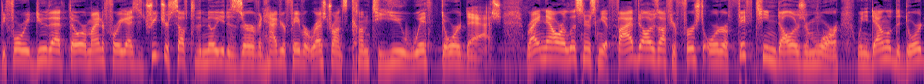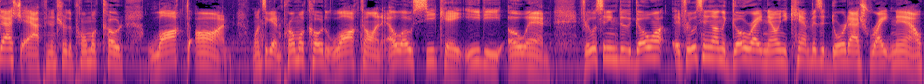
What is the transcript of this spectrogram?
Before we do that, though, a reminder for you guys to treat yourself to the meal you deserve and have your favorite restaurants come to you with DoorDash. Right now, our listeners can get $5 off your first order of $15 or more when you download the DoorDash app and enter the promo code LOCKED ON. Once again, promo code LOCKED ON, L O C K E D O N. If you're listening to the go, if you're listening on the go right now and you can't visit DoorDash right now,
